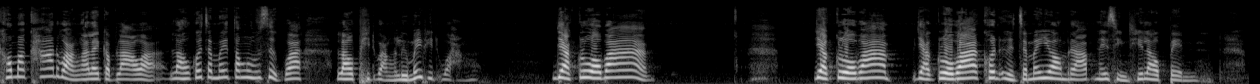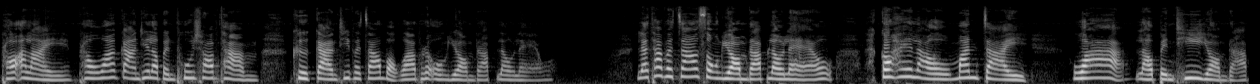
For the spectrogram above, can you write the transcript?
เขามาคาดหวังอะไรกับเราอะ เราก็จะไม่ต้องรู้สึกว่าเราผิดหวังหรือไม่ผิดหวัง อย่ากลัวว่า อย่ากลัวว่า อย่ากลัวว่าคนอื่นจะไม่ยอมรับในสิ่งที่เราเป็น เพราะอะไร เพราะว่าการที่เราเป็นผู้ชอบธรรม คือการที่พระเจ้าบอกว่าพระองค์ยอมรับเราแล้ว และถ้าพระเจ้าทรงยอมรับเราแล้ว ก็ให้เรามั่นใจว่าเราเป็นที่ยอมรับ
